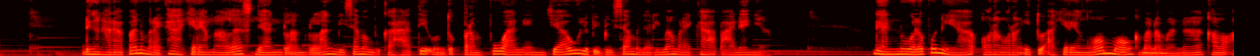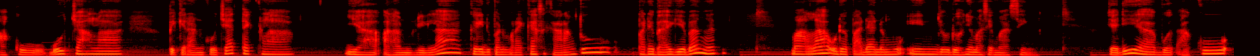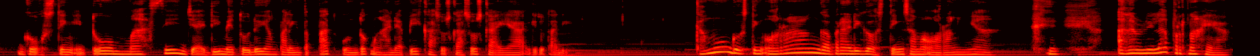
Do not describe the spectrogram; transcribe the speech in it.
Dengan harapan mereka akhirnya males dan pelan-pelan bisa membuka hati untuk perempuan yang jauh lebih bisa menerima mereka apa adanya. Dan walaupun ya orang-orang itu akhirnya ngomong ke mana-mana kalau aku bocah lah, pikiranku cetek lah, ya alhamdulillah kehidupan mereka sekarang tuh pada bahagia banget. Malah udah pada nemuin jodohnya masing-masing. Jadi ya buat aku ghosting itu masih jadi metode yang paling tepat untuk menghadapi kasus-kasus kayak gitu tadi. Kamu ghosting orang gak pernah di ghosting sama orangnya. Alhamdulillah pernah ya.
